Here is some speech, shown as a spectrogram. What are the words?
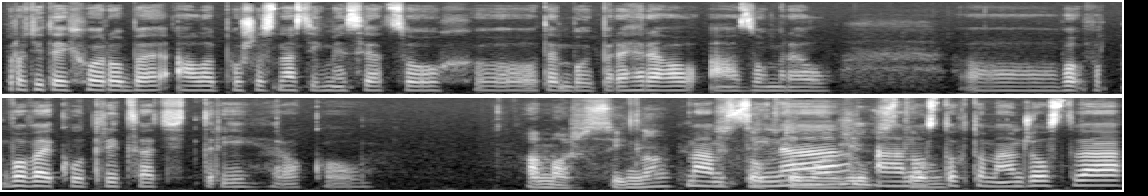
proti tej chorobe, ale po 16 mesiacoch ten boj prehral a zomrel vo veku 33 rokov. A máš syna? Mám z syna, áno, z tohto manželstva.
